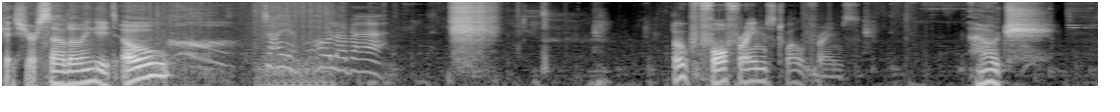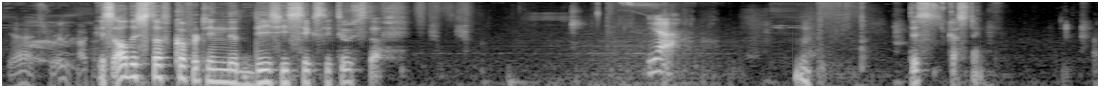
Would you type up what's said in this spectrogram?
Guess you're solo indeed. Oh, Giant polar bear. Oh, four frames, 12 frames. ouch. Yeah, it's really bad. Is all this stuff covered in the DC62 stuff? Yeah. Disgusting. I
